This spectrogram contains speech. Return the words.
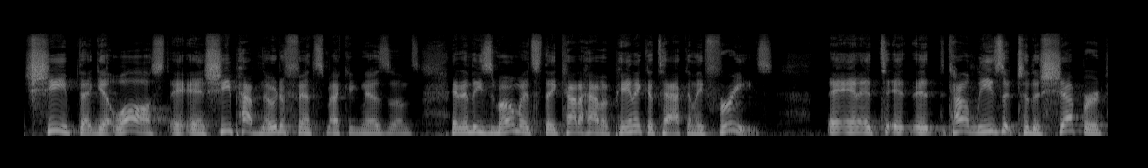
sheep that get lost. And sheep have no defense mechanisms. And in these moments they kind of have a panic attack and they freeze and it, it, it, kind of leaves it to the shepherd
